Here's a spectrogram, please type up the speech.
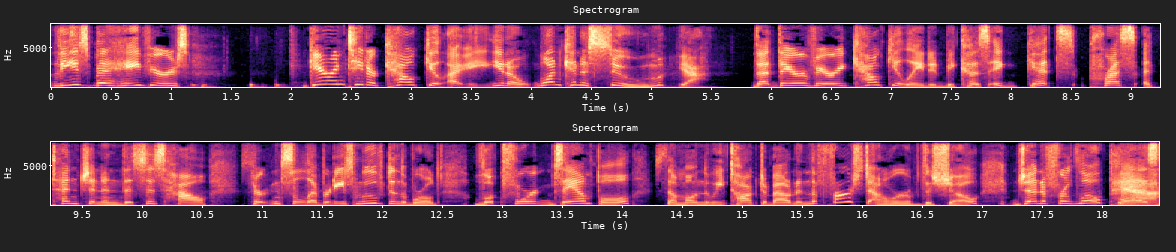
these behaviors guaranteed are calculated. You know, one can assume Yeah. That they're very calculated because it gets press attention. And this is how certain celebrities moved in the world. Look for example someone that we talked about in the first hour of the show jennifer lopez Yeah.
